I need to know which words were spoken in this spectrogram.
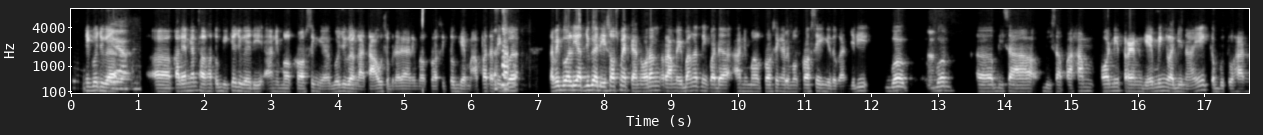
Ini gue juga, Iya. eh, kalian kan salah satu geeknya juga di Animal Crossing ya. Gue juga nggak tahu sebenarnya Animal Crossing itu game apa, tapi gue tapi gue lihat juga di sosmed kan orang ramai banget nih pada Animal Crossing Animal Crossing gitu kan. Jadi gue gue eh, bisa bisa paham oh ini tren gaming lagi naik, kebutuhan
